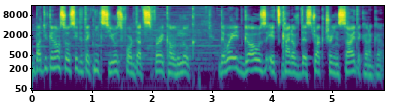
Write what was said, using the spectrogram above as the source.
but you can also see the techniques used for that spherical look. The way it goes, it's kind of the structure inside, I kind of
